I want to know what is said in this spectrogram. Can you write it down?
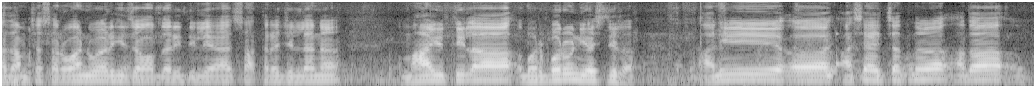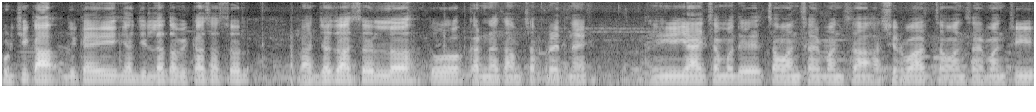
आज आमच्या सर्वांवर ही जबाबदारी दिली आहे. आज सातारा जिल्ह्यानं महायुतीला भरभरून यश दिलं. आणि अशा ह्याच्यातनं आता पुढची का जे काही या जिल्ह्याचा विकास असेल राज्याचा असेल तो करण्याचा आमचा प्रयत्न आहे. आणि या ह्याच्यामध्ये चव्हाण साहेबांचा आशीर्वाद चव्हाण साहेबांची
